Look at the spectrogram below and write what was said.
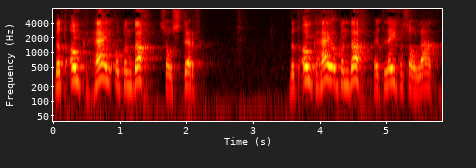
dat ook hij op een dag zal sterven. Dat ook hij op een dag het leven zal laten.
